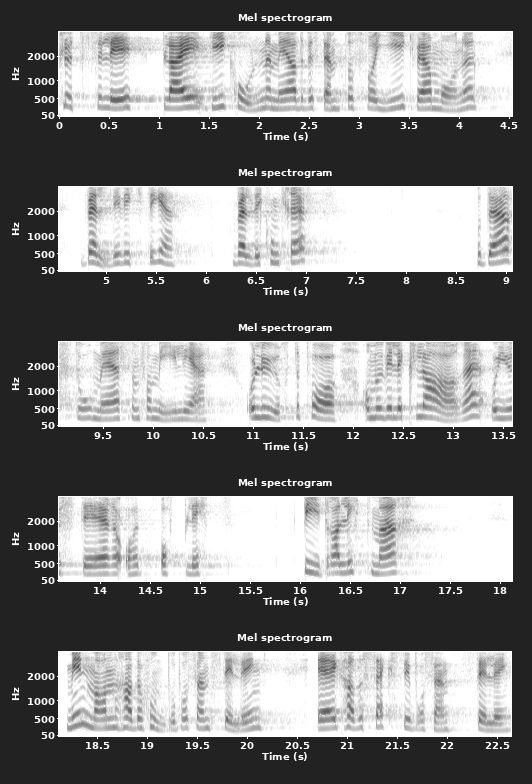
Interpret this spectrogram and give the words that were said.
Plutselig ble de kronene vi hadde bestemt oss for å gi hver måned, veldig viktige, veldig konkret. Og der sto vi som familie og lurte på om vi ville klare å justere opp litt, bidra litt mer. Min mann hadde 100% stilling, jeg hadde 60% stilling.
